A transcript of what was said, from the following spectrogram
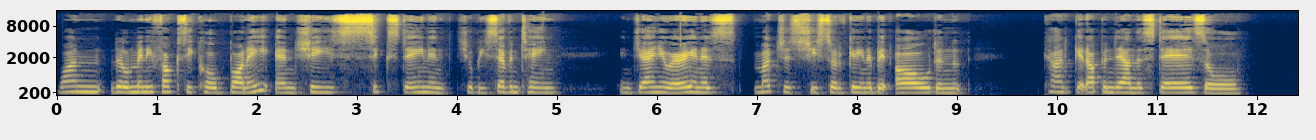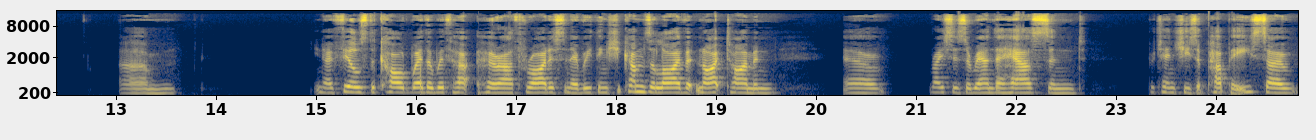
One little mini foxy called Bonnie, and she's 16 and she'll be 17 in January. And as much as she's sort of getting a bit old and can't get up and down the stairs or, um, you know, feels the cold weather with her, her arthritis and everything, she comes alive at night time and uh, races around the house and pretends she's a puppy. So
